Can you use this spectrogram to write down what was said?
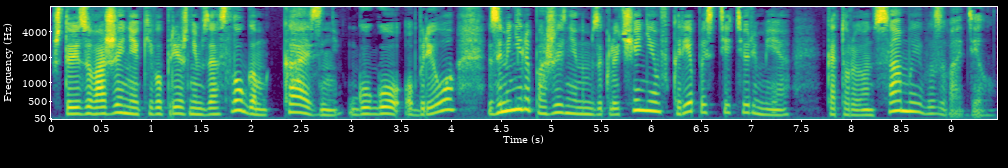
что из уважения к его прежним заслугам казнь Гуго-Обрио заменили пожизненным заключением в крепости-тюрьме, которую он сам и возводил.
